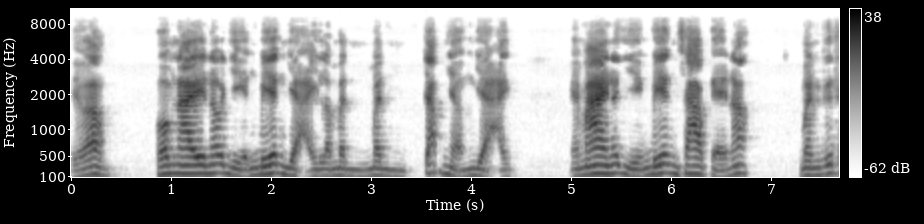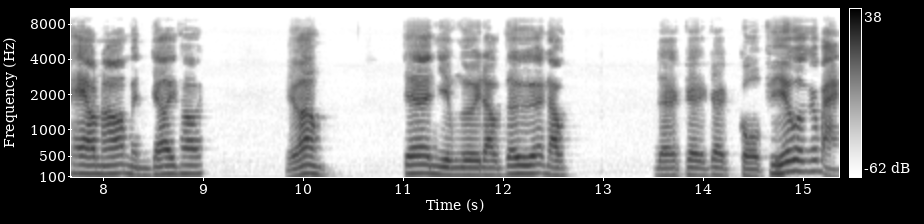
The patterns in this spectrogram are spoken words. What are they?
Hiểu không? Hôm nay nó diễn biến dạy là mình mình chấp nhận dạy ngày mai nó diễn biến sao kệ nó. Mình cứ theo nó, mình chơi thôi. Hiểu không? Chứ nhiều người đầu tư đầu cổ phiếu các bạn.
